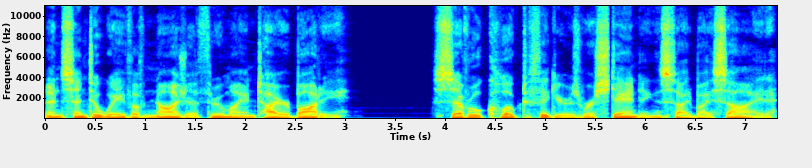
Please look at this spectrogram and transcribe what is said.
and sent a wave of nausea through my entire body. Several cloaked figures were standing side by side.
